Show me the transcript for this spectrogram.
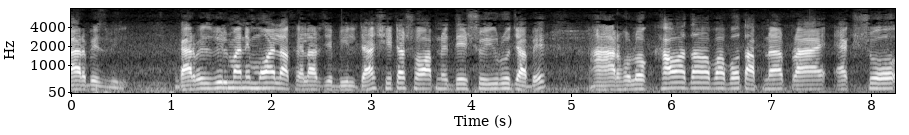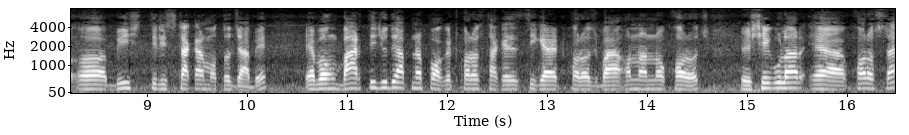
গার্বেজ বিল গার্বেজ বিল মানে ময়লা ফেলার যে বিলটা সেটা সহ আপনার দেড়শো ইউরো যাবে। আর হলো খাওয়া দাওয়া বাবদ আপনার প্রায় একশো বিশ, তিরিশ টাকার মতো যাবে। এবং বাড়তি যদি আপনার পকেট খরচ থাকে সিগারেট খরচ বা অন্যান্য খরচ সেগুলার খরচটা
